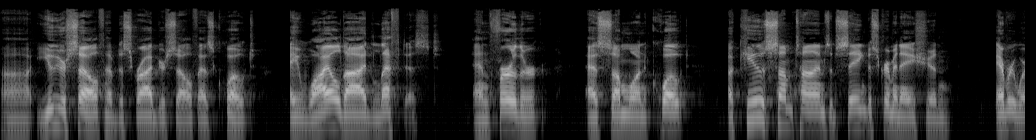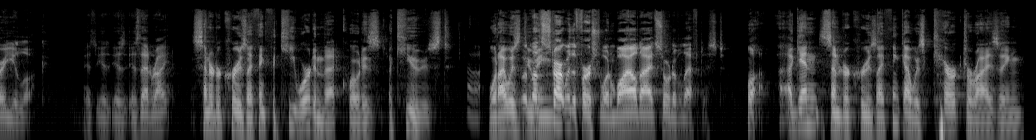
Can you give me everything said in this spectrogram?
Uh, you yourself have described yourself as, quote, a wild eyed leftist, and further, as someone, quote, accused sometimes of seeing discrimination everywhere you look. Is, is, is that right? Senator Cruz, I think the key word in that quote is accused. What I was doing. Let's start with the first one wild eyed sort of leftist. Well, again, Senator Cruz, I think I was characterizing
